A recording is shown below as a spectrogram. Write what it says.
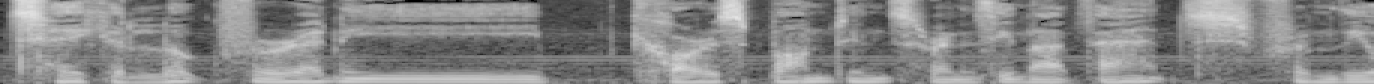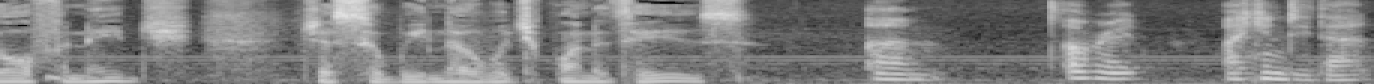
take a look for any correspondence or anything like that from the orphanage, just so we know which one it is. Um, all right, I can do that.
